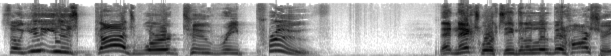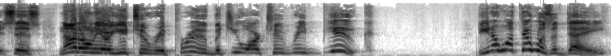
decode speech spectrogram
So you use God's word to reprove. That next work's even a little bit harsher. It says, not only are you to reprove, but you are to rebuke. Do you know what? There was a day,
